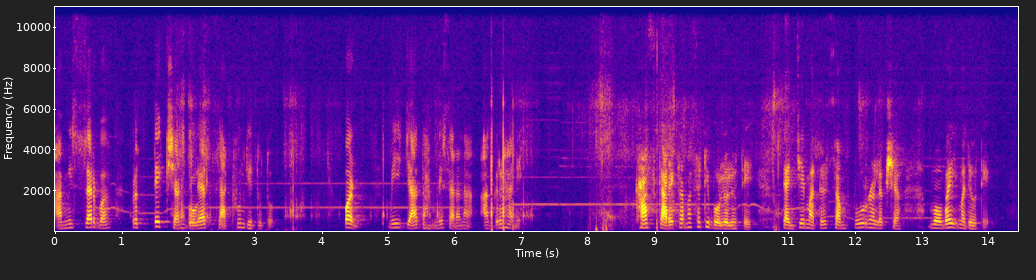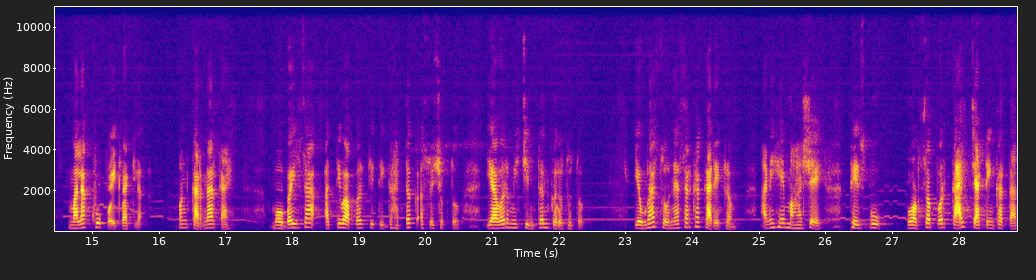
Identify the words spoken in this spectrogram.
आम्ही सर्व प्रत्येक क्षण डोळ्यात साठवून घेत होतो. पण मी ज्या धामणे सरांना आग्रहाने खास कार्यक्रमासाठी बोलवले होते त्यांचे मात्र संपूर्ण लक्ष मोबाईलमध्ये होते. मला खूप वाईट वाटलं. पण करणार काय? मोबाईलचा अतिवापर किती घातक असू शकतो यावर मी चिंतन करत होतो. एवढा सोन्यासारखा कार्यक्रम आणि हे महाशय फेसबुक व्हॉट्सअपवर काय चॅटिंग करतात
